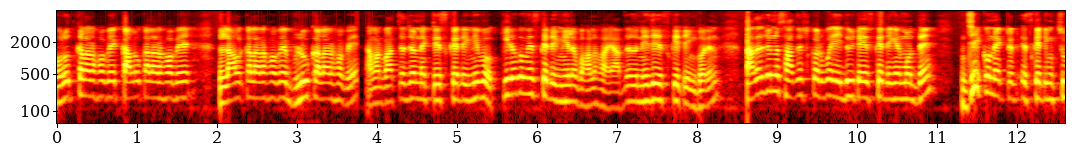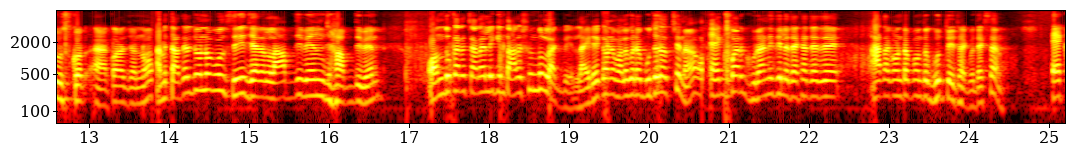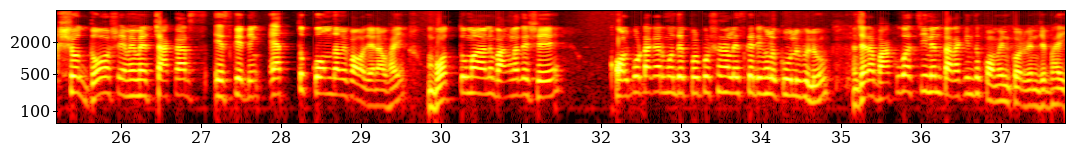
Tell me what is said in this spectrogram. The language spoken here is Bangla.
হলুদ কালার হবে, কালো কালার হবে, লাল কালার হবে, ব্লু কালার হবে। আমার বাচ্চার জন্য একটা স্কেটিং নিব। কীরকম স্কেটিং নিলে ভালো হয়? আপনি যদি নিজে স্কেটিং করেন, তাদের জন্য সাজেস্ট করব এই দুইটা স্কেটিং এর মধ্যে যে কোনো একটা স্কেটিং চুজ করার জন্য। আমি তাদের জন্য বলছি, যারা লাভ দিবেন, ঝাঁপ দিবেন, অন্ধকারে চালাইলে কিন্তু আরও সুন্দর লাগবে। লাইটের কারণে ভালো করে বোঝা যাচ্ছে না। একবার ঘুরানি দিলে দেখা যায় যে আধা ঘণ্টা পর্যন্ত ঘুরতেই থাকবে, দেখছেন? একশো দশ এম চাকার স্কেটিং এত কম দামে পাওয়া যায় না ভাই। বর্তমান বাংলাদেশে অল্প টাকার মধ্যে প্রফেশনাল স্কেটিং হলো কুলফুলু যারা বাকুবা চিনেন, তারা কিন্তু কমেন্ট করবেন যে, ভাই,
